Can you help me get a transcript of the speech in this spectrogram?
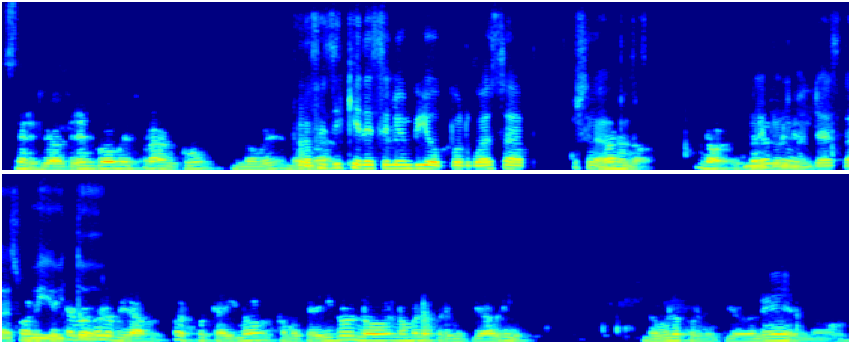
Sergio Andrés Gómez Franco, no me... Profe, si quiere se lo envió por WhatsApp. O sea, no, no, no. No, no hay problema, ya está subido y todo. Lo miramos, pues porque ahí no, como te digo, no, no me lo permitió abrir no me lo permitió leer, no,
